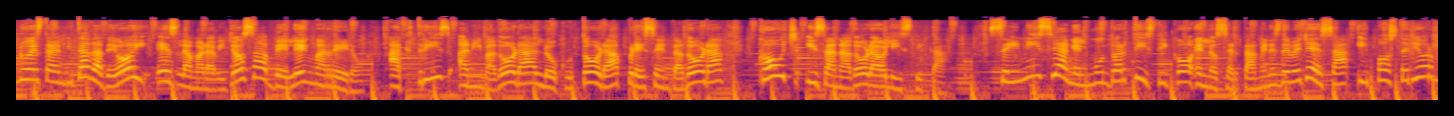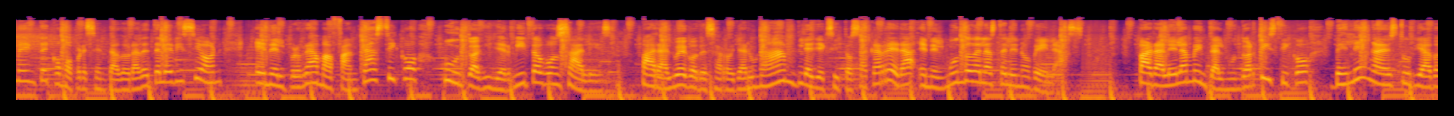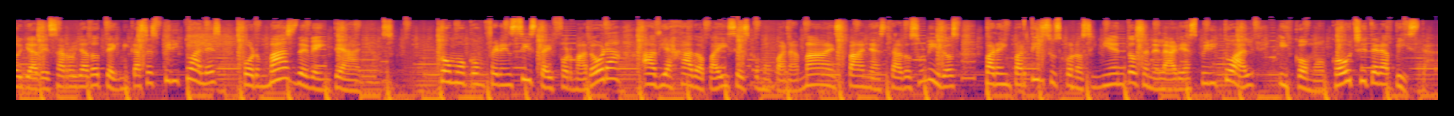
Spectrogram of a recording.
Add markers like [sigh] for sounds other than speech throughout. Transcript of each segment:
Nuestra invitada de hoy es la maravillosa Belén Marrero, actriz, animadora, locutora, presentadora, coach y sanadora holística. Se inicia en el mundo artístico en los certámenes de belleza y posteriormente como presentadora de televisión en el programa Fantástico junto a Guillermito González, para luego desarrollar una amplia y exitosa carrera en el mundo de las telenovelas. Paralelamente al mundo artístico, Belén ha estudiado y ha desarrollado técnicas espirituales por más de 20 años. Como conferencista y formadora, ha viajado a países como Panamá, España, Estados Unidos para impartir sus conocimientos en el área espiritual y como coach y terapista.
